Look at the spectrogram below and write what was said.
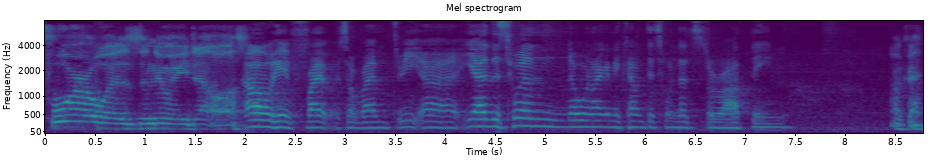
four was the New Age Outlaws. Oh, okay. Five. So five and three. Uh, yeah. This one. No, we're not gonna count this one. That's the raw theme. Okay.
